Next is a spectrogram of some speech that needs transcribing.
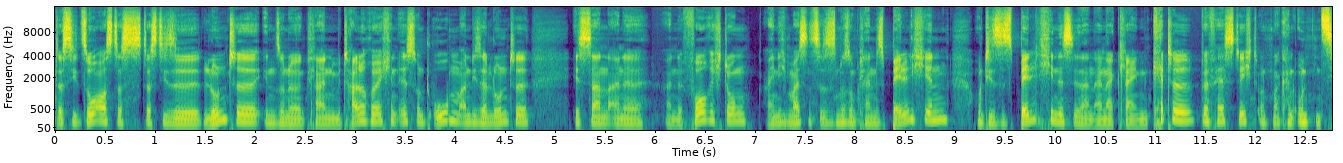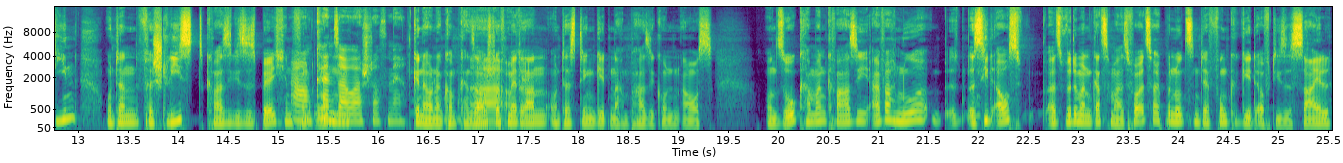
Das sieht so aus, dass, dass diese Lunte in so einem kleinen Metallröhrchen ist und oben an dieser Lunte ist dann eine, eine Vorrichtung. Eigentlich meistens ist es nur so ein kleines Bällchen und dieses Bällchen ist in einer kleinen Kette befestigt und man kann unten ziehen und dann verschließt quasi dieses Bällchen Ah, von und kein oben. Sauerstoff mehr. Genau, dann kommt kein Ah, Sauerstoff mehr okay. dran und das Ding geht nach ein paar Sekunden aus. Und so kann man quasi einfach nur, es sieht aus, als würde man ein ganz normales Feuerzeug benutzen, der Funke geht auf dieses Seil,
